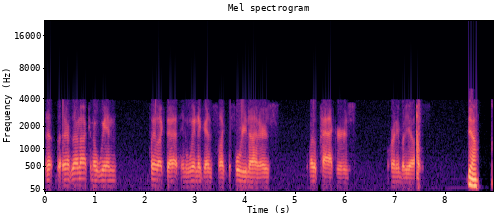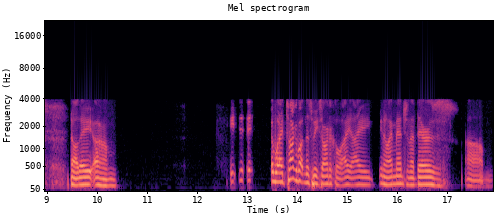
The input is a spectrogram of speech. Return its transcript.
They're they're not going to win, play like that and win against like the 49ers or the Packers or anybody else. Yeah. No, they um it, it, it, when I talk about in this week's article, I, I you know, I mentioned that there's um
